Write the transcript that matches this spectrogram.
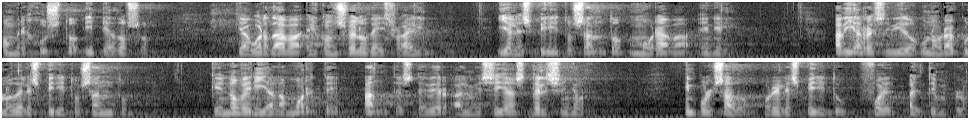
hombre justo y piadoso que aguardaba el consuelo de Israel, y el Espíritu Santo moraba en él. Había recibido un oráculo del Espíritu Santo, que no vería la muerte antes de ver al Mesías del Señor. Impulsado por el Espíritu, fue al templo.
